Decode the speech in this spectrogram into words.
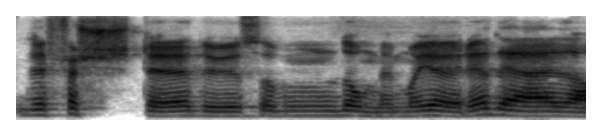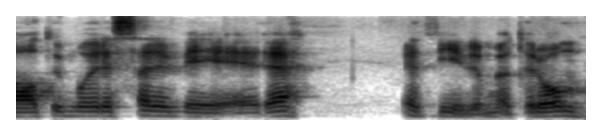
det første du som dommer må gjøre, det er da at du må reservere et videomøterom,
